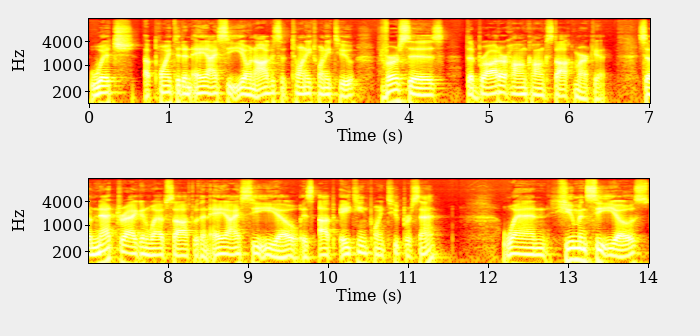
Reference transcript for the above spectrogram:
which appointed an AI CEO in August of 2022, versus the broader Hong Kong stock market. So NetDragon WebSoft with an AI CEO is up 18.2 percent when human CEOs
